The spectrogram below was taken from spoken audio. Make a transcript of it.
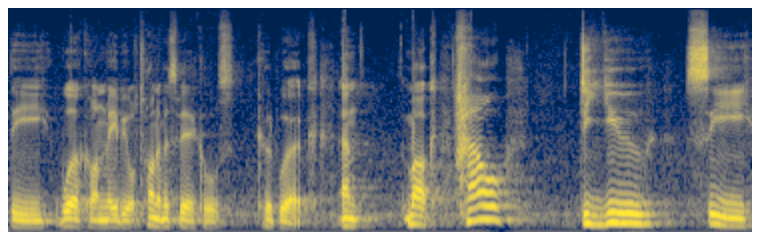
the work on maybe autonomous vehicles could work. And Mark, how do you see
